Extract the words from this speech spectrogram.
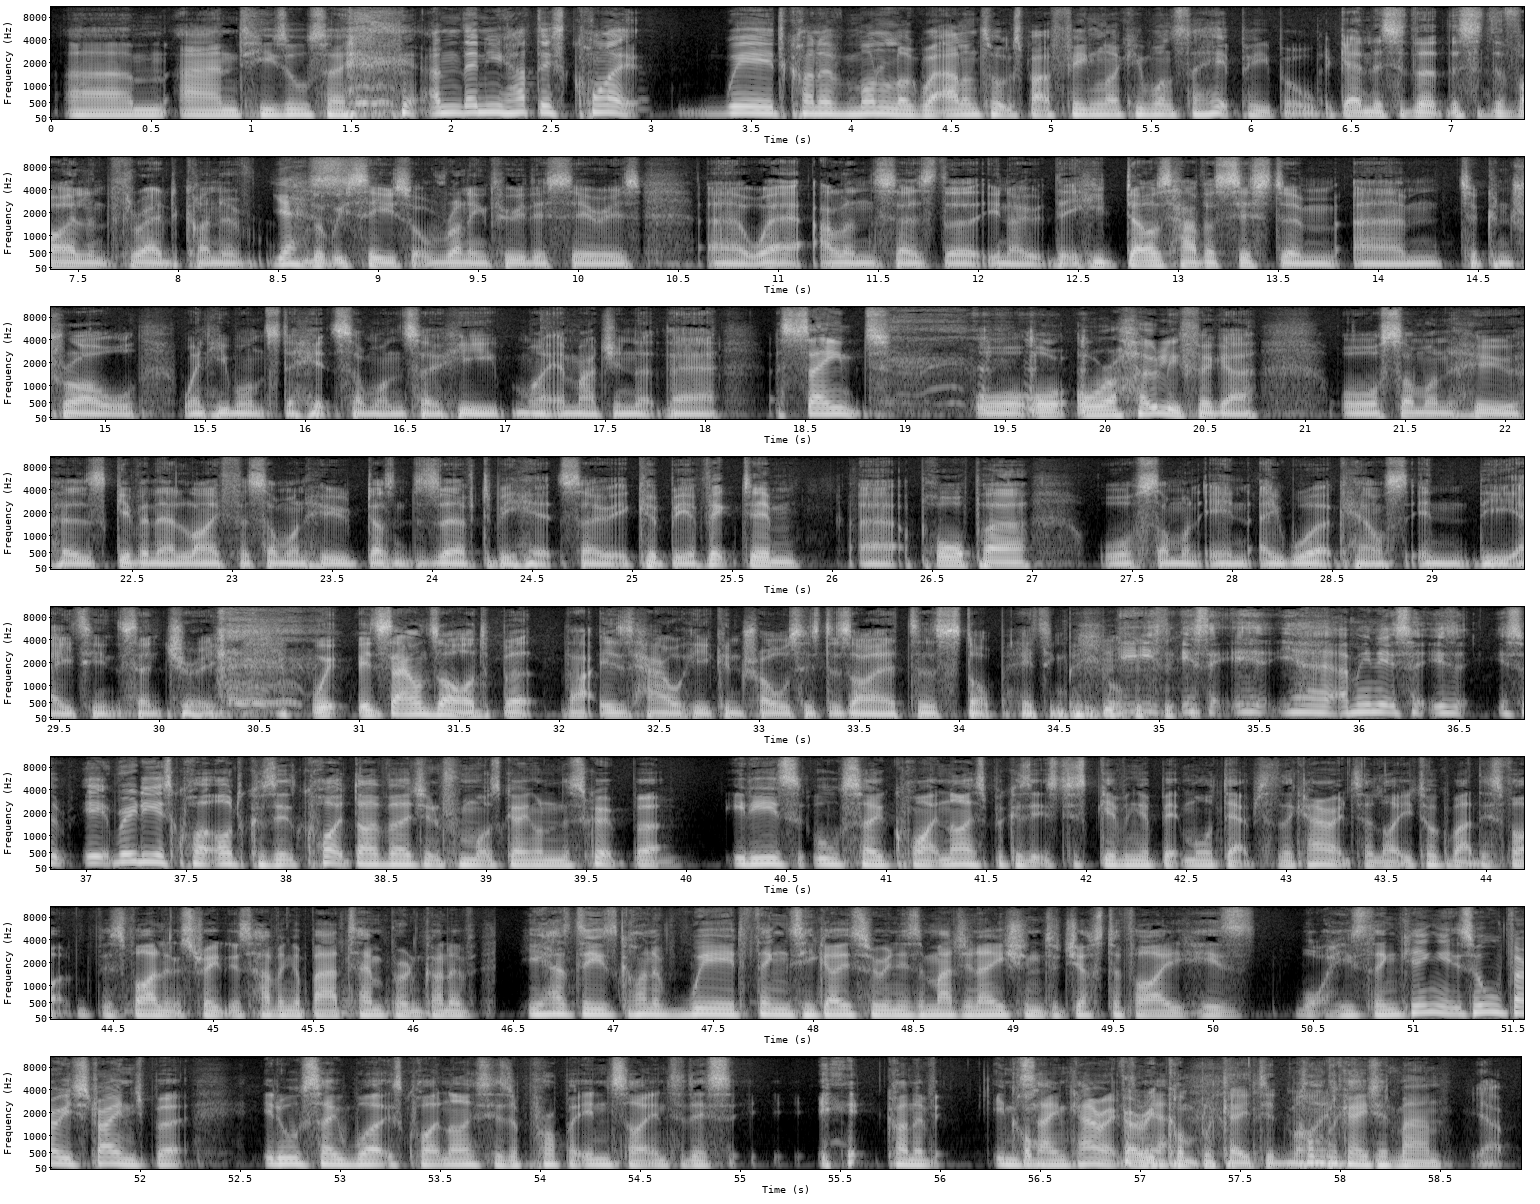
um, and he's also, and then you have this quite weird kind of monologue where Alan talks about feeling like he wants to hit people. again this is the this is the violent thread kind of Yes. that we see sort of running through this series uh, where alan says that you know that he does have a system um, to control when he wants to hit someone so he might imagine that they're a saint or, or, or a holy figure or someone who has given their life for someone who doesn't deserve to be hit so it could be a victim uh, a pauper or someone in a workhouse in the 18th century. It sounds odd, but that is how he controls his desire to stop hitting people. it's, it's, it, yeah, I mean, it's it's, it's a, it really is quite odd because it's quite divergent from what's going on in the script, but mm. it is also quite nice because it's just giving a bit more depth to the character. Like you talk about this this violent streak is having a bad temper and kind of he has these kind of weird things he goes through in his imagination to justify his what he's thinking. It's all very strange, but it also works quite nice as a proper insight into this kind of insane character. Very yeah. complicated mind. complicated man. Yep.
